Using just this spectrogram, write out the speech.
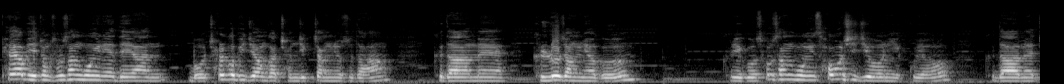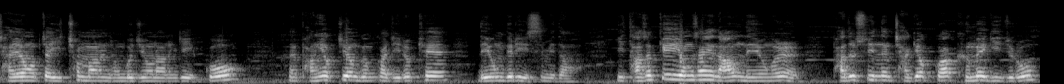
폐업 예정 소상공인에 대한 뭐 철거비 지원과 전직 장려 수당, 그 다음에 근로장려금, 그리고 소상공인 서울시 지원이 있고요. 그 다음에 자영업자 2천만 원 정부 지원하는 게 있고, 그다음에 방역 지원금까지 이렇게 내용들이 있습니다. 이 다섯 개의 영상에 나온 내용을 받을 수 있는 자격과 금액 위주로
